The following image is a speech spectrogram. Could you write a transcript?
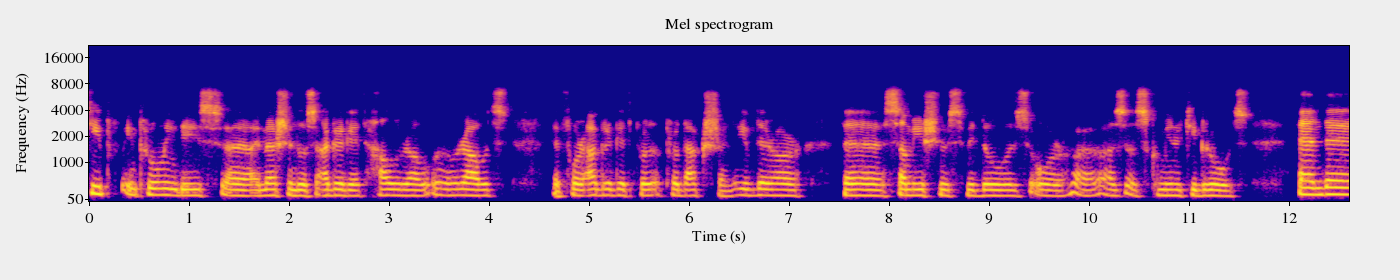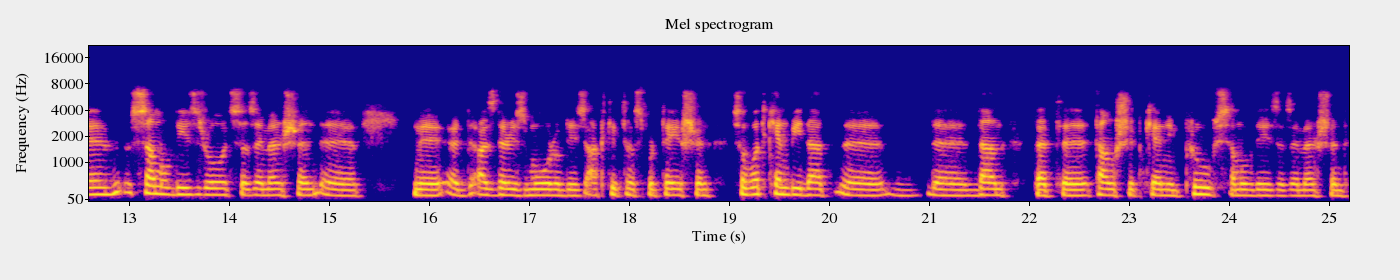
keep improving these. Uh, I mentioned those aggregate haul uh, routes uh, for aggregate production. If there are some issues with those or as community grows. And then some of these roads, as I mentioned, as there is more of this active transportation, so what can be that done that the township can improve some of these, as I mentioned,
